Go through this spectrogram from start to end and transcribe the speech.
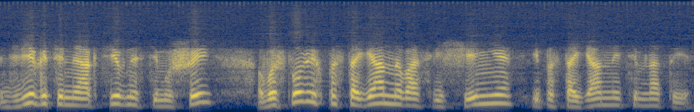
двигательной активности мышей в условиях постоянного освещения и постоянной темноты.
